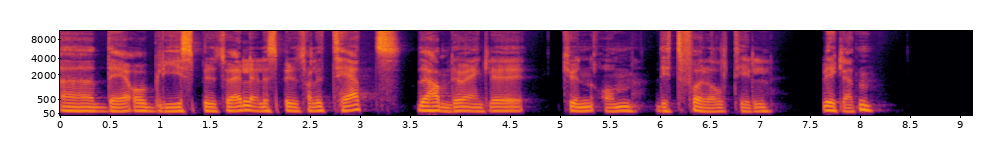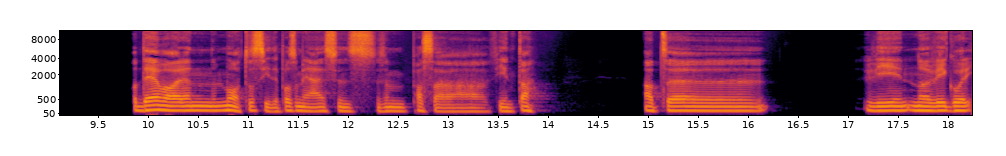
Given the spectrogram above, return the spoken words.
eh, det å bli spirituell, eller spiritualitet, det handler jo egentlig kun om ditt forhold til virkeligheten. Og det var en måte å si det på som jeg syns liksom, passa fint, da. At uh, vi, når vi går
